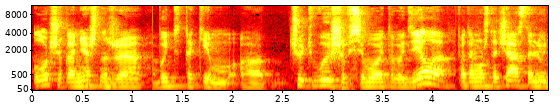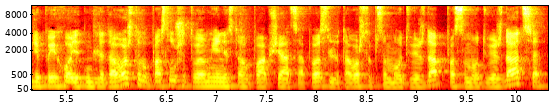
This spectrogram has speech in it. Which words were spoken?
лучше, конечно же, быть таким э, чуть выше всего этого дела, потому что часто люди приходят не для того, чтобы послушать твое мнение, с тобой пообщаться, а просто для того, чтобы самоутвержда, самоутверждаться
